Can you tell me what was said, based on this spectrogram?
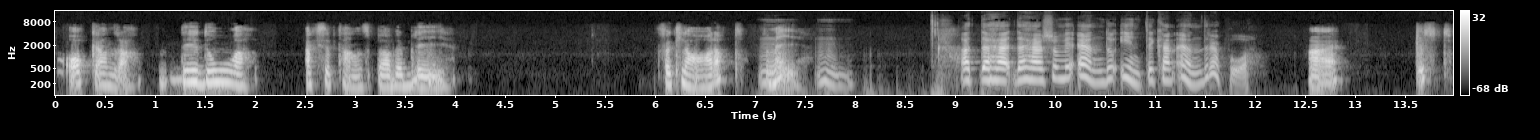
och andra. Det är då acceptans behöver bli förklarat för Mm. mig. Mm. Att det här, det här som vi ändå inte kan ändra på. Nej, just.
